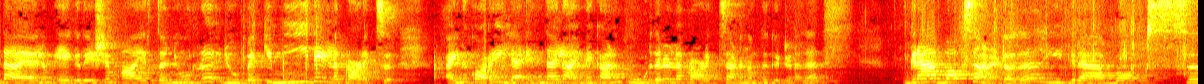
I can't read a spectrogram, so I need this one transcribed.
എന്തായാലും ഏകദേശം ആയിരത്തി അഞ്ഞൂറ് രൂപയ്ക്ക് മീതെയുള്ള പ്രോഡക്ട്സ് അതിന് കുറയില്ല. എന്തായാലും അതിനേക്കാളും കൂടുതലുള്ള പ്രോഡക്ട്സ് ആണ് നമുക്ക് കിട്ടുന്നത്. ഗ്രാബ് ബോക്സ് ആണ് കേട്ടോ അത്. ഈ ഗ്രാബ് ബോക്സ്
